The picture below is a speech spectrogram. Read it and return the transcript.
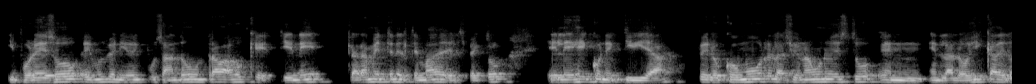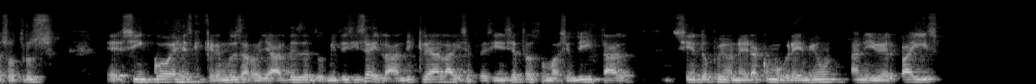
y por eso hemos venido impulsando un trabajo que tiene claramente en el tema del espectro el eje conectividad, pero cómo relaciona uno esto en, en la lógica de los otros eh, cinco ejes que queremos desarrollar desde el 2016. La ANDI crea la Vicepresidencia de Transformación Digital, siendo pionera como gremio a nivel país,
